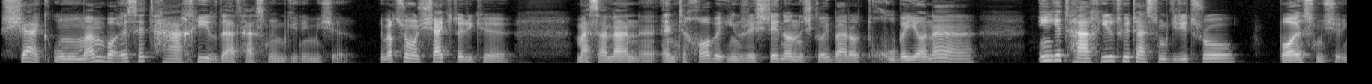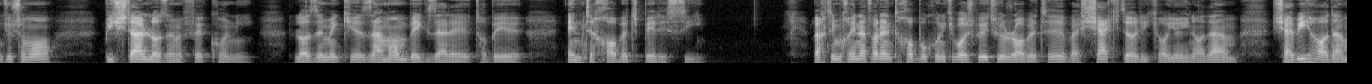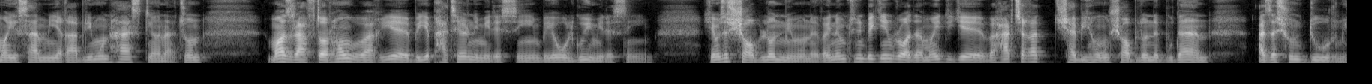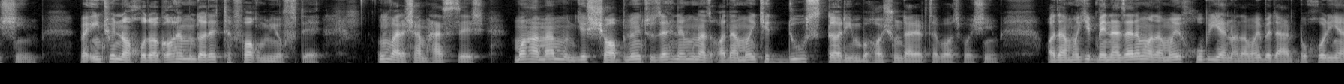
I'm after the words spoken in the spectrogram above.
شک عموما باعث تاخیر در تصمیم گیری میشه. یه وقت شما شک داری که مثلا انتخاب این رشته دانشگاهی برات خوبه یا نه این یه تاخیر توی تصمیم گیریت رو باعث میشه. اینکه شما بیشتر لازمه فکر کنی. لازمه که زمان بگذره تا به انتخابت برسی. وقتی می‌خوای نفر انتخاب بکنی که باش بیای توی رابطه و شک داری که آیا این آدم شبیه آدمای سمی قبلیمون هست یا نه. چون ما از رفتارهامون بقیه به یه پترنی می‌رسیم به یه الگویی می‌رسیم. که مثل شابلون میمونه و اینو می‌تونیم بگیم رو آدمای دیگه و هر چقدر شبیه اون شابلونه بودن ازشون دور میشیم و این توی ناخودآگاهمون داره اتفاق میفته اون ورش هم هستش. ما هممون یه شابلونی تو ذهنمون از آدمایی که دوست داریم باهاشون در ارتباط باشیم. آدمایی که به نظر ما آدمای خوبی ان آدمای به درد بخوری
